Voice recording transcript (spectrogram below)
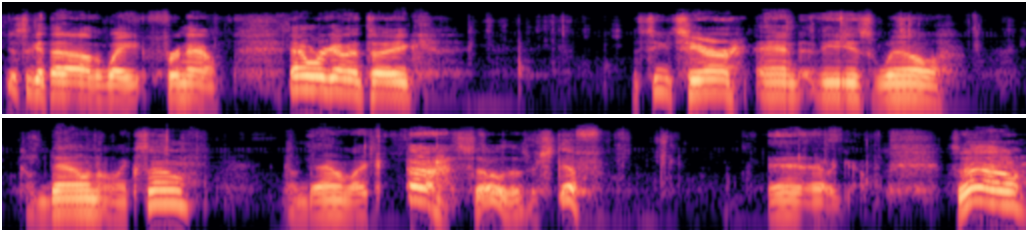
Just to get that out of the way for now. And we're to take the seats here, and these will come down like so. Come down like uh, so. Those are stiff. And there we go. So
